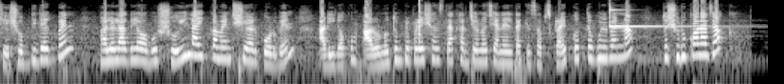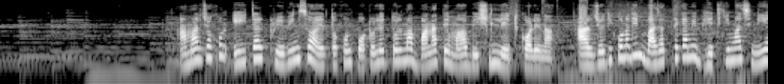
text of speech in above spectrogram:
শেষ অবধি দেখবেন। ভালো লাগলে অবশ্যই লাইক কমেন্ট শেয়ার করবেন। আর এইরকম আরও নতুন প্রিপারেশনস দেখার জন্য চ্যানেলটাকে সাবস্ক্রাইব করতে ভুলবেন না। তো শুরু করা যাক। আমার যখন এইটার ক্রেভিংস হয়, তখন পটলের দোলমা বানাতে মা বেশি লেট করে না। আর যদি কোনো দিন বাজার থেকে আমি ভেটকি মাছ নিয়ে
